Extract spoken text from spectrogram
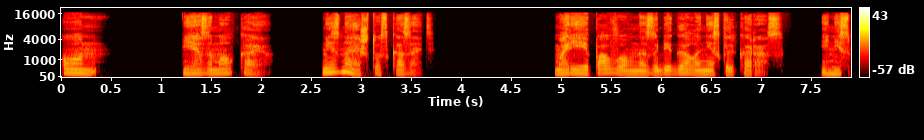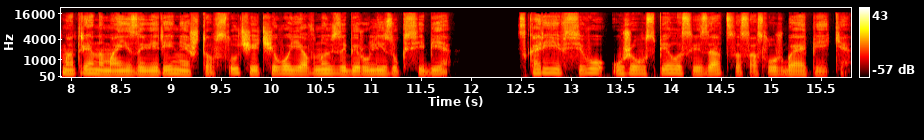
Он... Я замолкаю, не знаю, что сказать. Мария Павловна забегала несколько раз, и, несмотря на мои заверения, что в случае чего я вновь заберу Лизу к себе — Скорее всего, уже успела связаться со службой опеки.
